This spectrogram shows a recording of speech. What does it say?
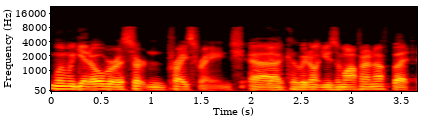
when we get over a certain price range because we don't use them often enough. But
